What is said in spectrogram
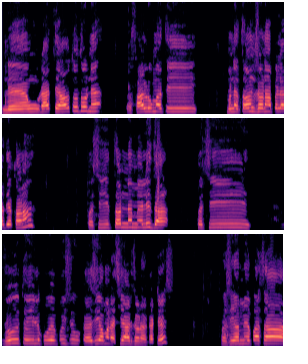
ને હું રાતે આવતો હતો ને, સાલુમાંથી મને ત્રણ જણા પેલા દેખાણા. પછી ત્રણને મેં લીધા. પછી જોયું તો એ લોકોએ પૂછ્યું કે હજી અમારા ચાર જણા ઘટે પછી અમે પાછા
